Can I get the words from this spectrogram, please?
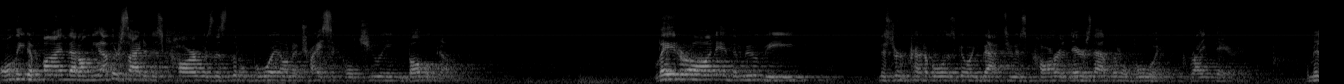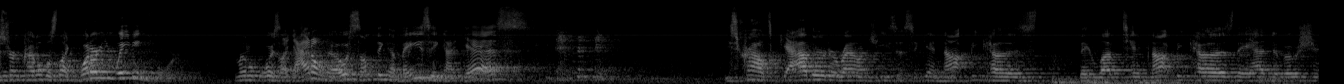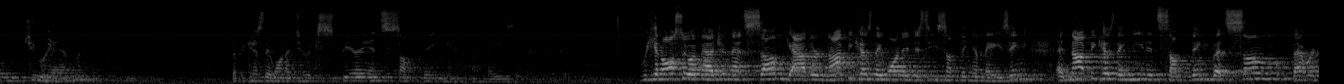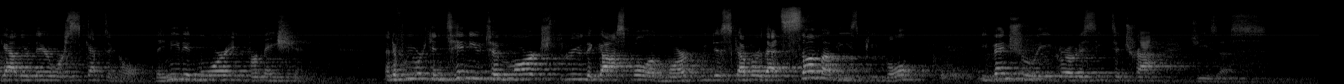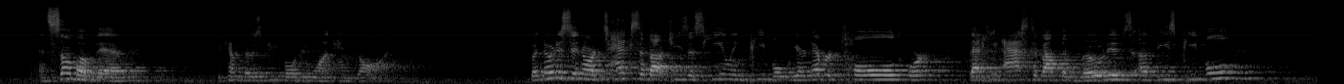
only to find that on the other side of his car was this little boy on a tricycle chewing bubblegum. Later on in the movie, Mr. Incredible is going back to his car, and there's that little boy right there. And Mr. Incredible's like, What are you waiting for? And little boy's like, I don't know, something amazing, I guess. These crowds gathered around Jesus, again, not because they loved him, not because they had devotion to him, but because they wanted to experience something we can also imagine that some gathered not because they wanted to see something amazing and not because they needed something, but some that were gathered there were skeptical. They needed more information. And if we were continue to march through the Gospel of Mark, we discover that some of these people eventually grow to seek to trap Jesus. And some of them become those people who want him gone. But notice in our text about Jesus healing people, we are never told or that he asked about the motives of these people.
